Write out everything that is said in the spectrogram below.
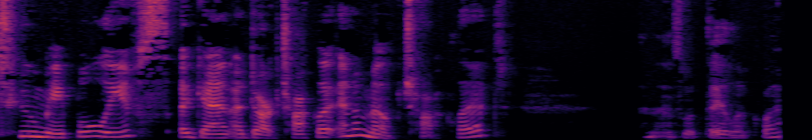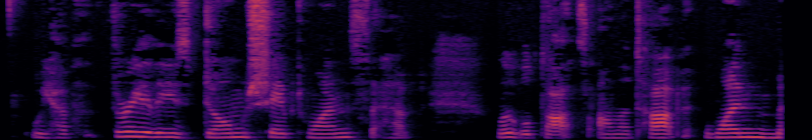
two maple leaves, again a dark chocolate and a milk chocolate. And that's what they look like. We have three of these dome-shaped ones that have little dots on the top. One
